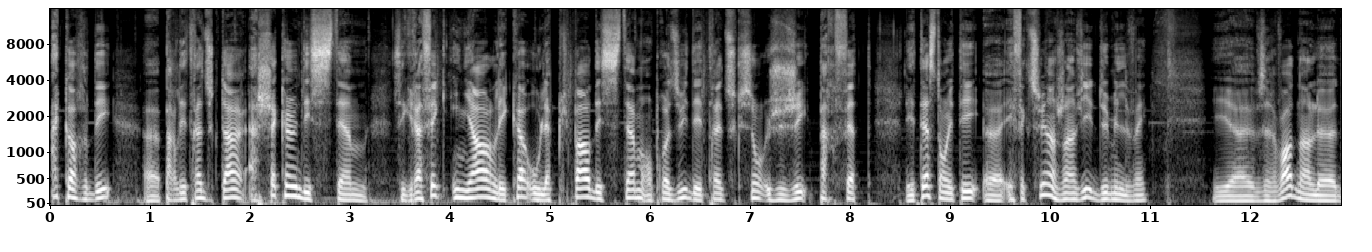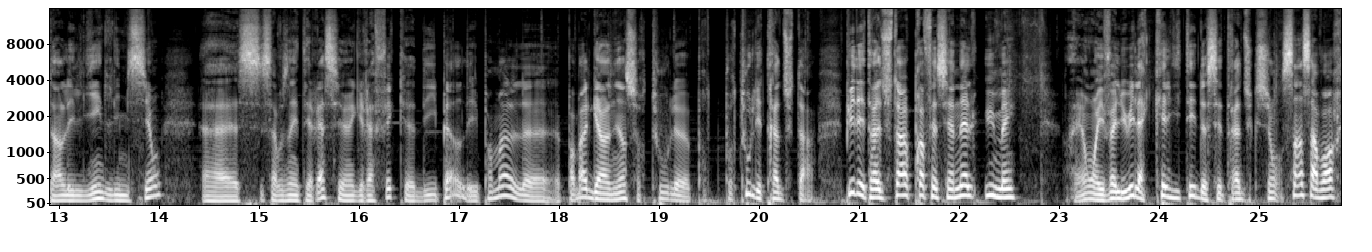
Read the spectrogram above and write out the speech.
accordée euh, par les traducteurs à chacun des systèmes. Ces graphiques ignorent les cas où la plupart des systèmes ont produit des traductions jugées parfaites. Les tests ont été euh, effectués en janvier 2020. Et euh, vous allez voir dans, le, dans les liens de l'émission, si ça vous intéresse, il y a un graphique d'Apple est pas mal, pas mal gagnant pour, tous les traducteurs. Puis les traducteurs professionnels humains Hein, ont évalué la qualité de ces traductions sans savoir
